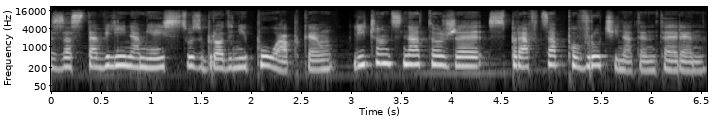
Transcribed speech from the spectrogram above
zastawili na miejscu zbrodni pułapkę, licząc na to, że sprawca powróci na ten teren.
